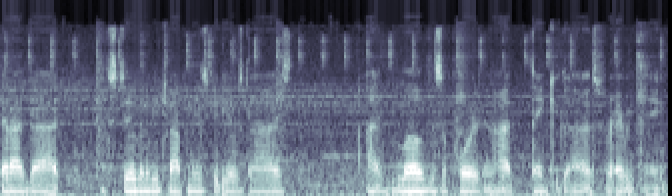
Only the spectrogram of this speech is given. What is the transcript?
that I got. I'm still gonna be dropping these videos, guys. I love the support, and I thank you guys for everything.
